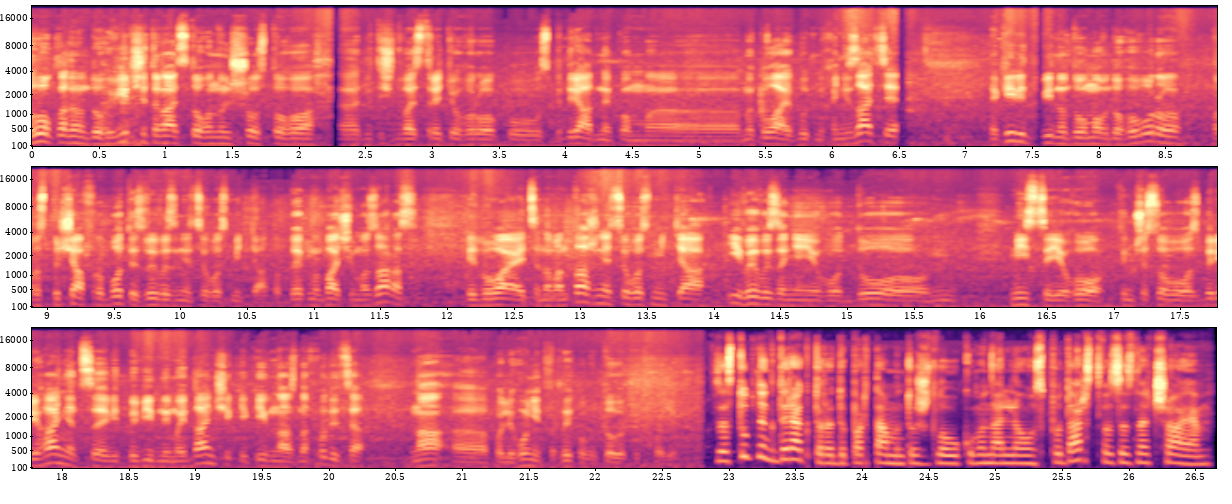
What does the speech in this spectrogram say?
Було укладено договір 14.06.2023 року з підрядником е, Миколаїв Будмеханізація, який відповідно до умов договору розпочав роботи з вивезення цього сміття. Тобто, як ми бачимо зараз, відбувається навантаження цього сміття і вивезення його до місця його тимчасового зберігання. Це відповідний майданчик, який в нас знаходиться на е, полігоні твердих побутових відходів. Заступник директора департаменту житлово-комунального господарства зазначає.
